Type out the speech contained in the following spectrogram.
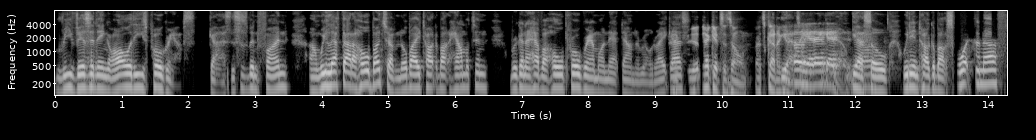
revisiting all of these programs guys. This has been fun. Um, we left out a whole bunch of them. Nobody talked about Hamilton. We're gonna have a whole program on that down the road, right, guys? that gets its own. That's got to Yeah. get Oh own. yeah, that Yeah. gets its Yeah. own. So we didn't talk about sports enough,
